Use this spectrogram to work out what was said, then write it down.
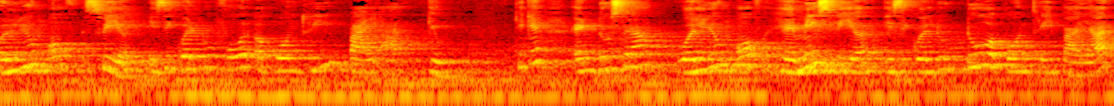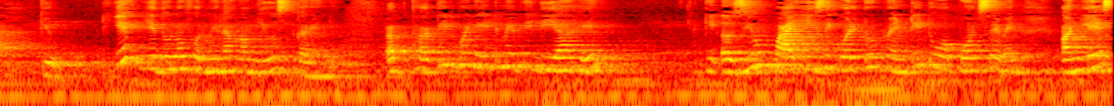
volume of sphere is equal to four upon three pi r cube ठीक है? एंड दूसरा volume of hemisphere is equal to two upon three pi r cube ठीक है? ये दोनों फॉर्मूला हम यूज़ करेंगे। अब 13.8 में भी दिया है कि assume pi is equal to 22 two upon seven unless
